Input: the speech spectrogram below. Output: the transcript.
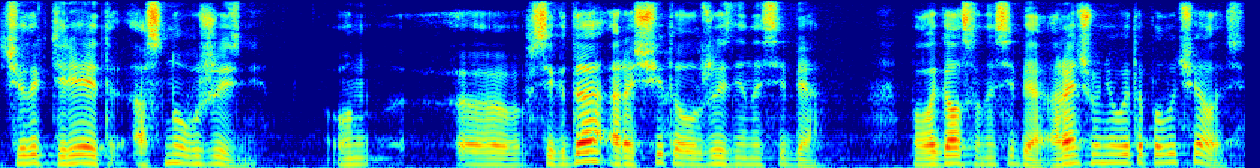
человек теряет основу жизни. Он э, всегда рассчитывал в жизни на себя, полагался на себя. Раньше у него это получалось.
